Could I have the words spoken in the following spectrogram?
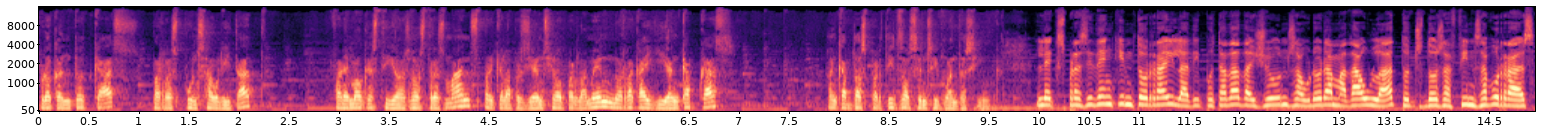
però que en tot cas, per responsabilitat, farem el que estigui a les nostres mans perquè la presidència del Parlament no recaigui en cap cas en cap dels partits del 155. L'expresident Quim Torra i la diputada de Junts, Aurora Madaula, tots dos afins a Borràs,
